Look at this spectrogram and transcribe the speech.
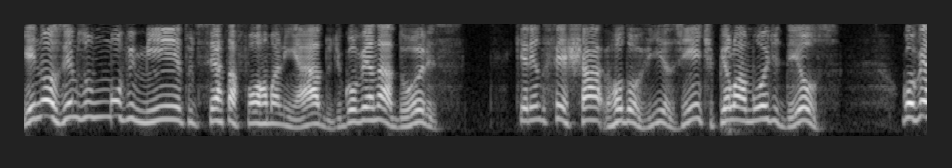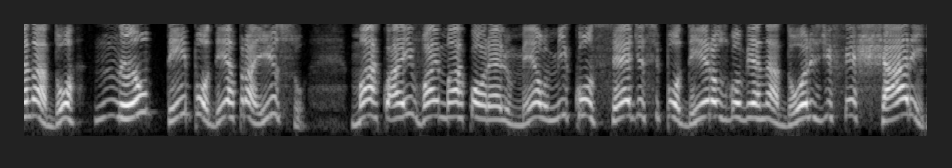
E aí nós vemos um movimento, de certa forma, alinhado de governadores querendo fechar rodovias. Gente, pelo amor de Deus, governador não tem poder para isso. Marco, aí vai Marco Aurélio Melo, me concede esse poder aos governadores de fecharem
